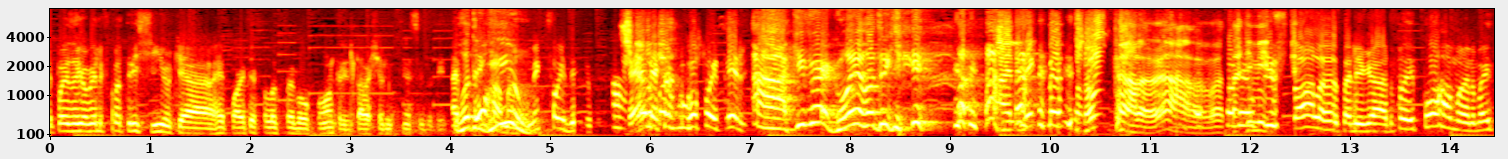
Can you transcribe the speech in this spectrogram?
Depois do jogo ele ficou tristinho, que a repórter falou que foi gol contra, ele tava achando que tinha sido dele. Mas, Rodriguinho? porra, mano, como é que foi dele? É, ele achou que o gol foi dele. Ah, que vergonha, Rodriguinho! Ah, ele nem comemorou, cara. Ah, tá de pistola, tá ligado? Falei, porra, mano, mas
